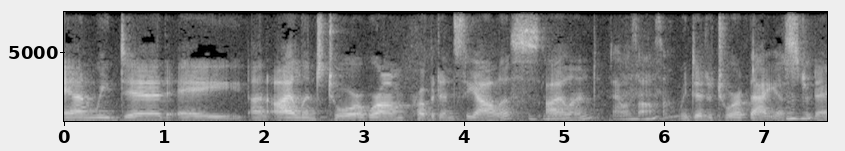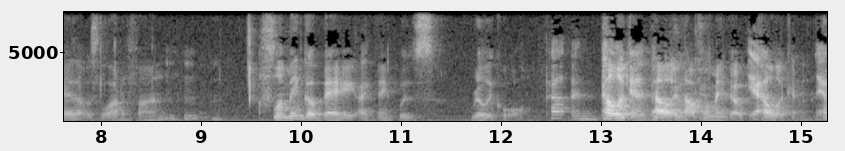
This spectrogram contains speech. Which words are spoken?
And we did a an island tour. We're on Providenciales Mhm. Island. That was Mhm. awesome. We did a tour of that yesterday. That was a lot of fun. Mm-hmm. Flamingo Bay, I think, was really cool. Pel- and Pelican, Pelican, not Flamingo. Yeah. Pelican. Yeah. That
